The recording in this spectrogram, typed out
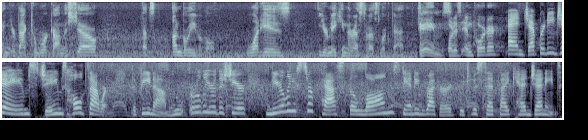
and you're back to work on the show. That's unbelievable. What is you're making the rest of us look bad? James. What is importer? and Jeopardy James, James Holzhauer, the phenom who earlier this year nearly surpassed the long standing record which was set by Ken Jennings,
